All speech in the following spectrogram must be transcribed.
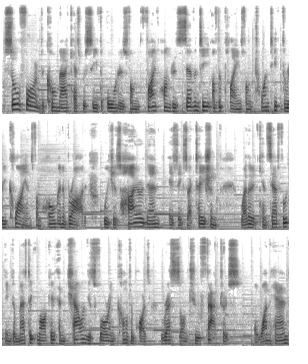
So far, the COMAC has received orders from 570 of the planes from 23 clients from home and abroad, which is higher than its expectation. Whether it can set foot in domestic market and challenge its foreign counterparts rests on two factors. On one hand,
